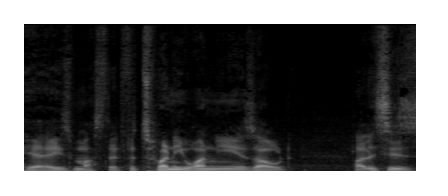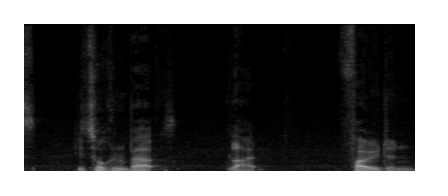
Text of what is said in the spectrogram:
yeah, he's mustard for 21 years old. Like this is you're talking about like Foden,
